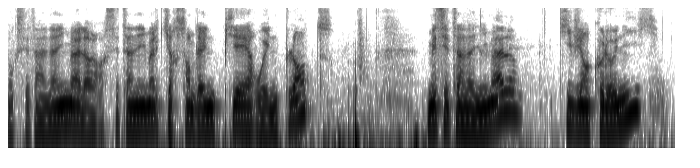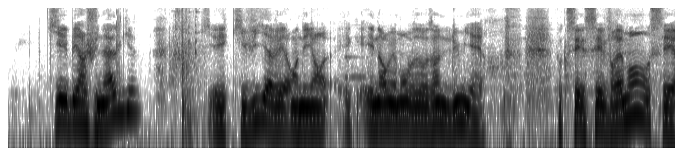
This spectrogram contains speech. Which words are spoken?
Donc c'est un animal, alors c'est un animal qui ressemble à une pierre ou à une plante, mais c'est un animal qui vit en colonie, qui héberge une algue et qui vit avec, en ayant énormément besoin de lumière. Donc c'est vraiment c'est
